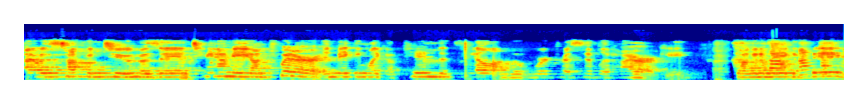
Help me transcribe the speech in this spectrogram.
I was talking to Jose and Tammy on Twitter and making like a pinned sale on the WordPress template hierarchy. So I'm going to make a big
